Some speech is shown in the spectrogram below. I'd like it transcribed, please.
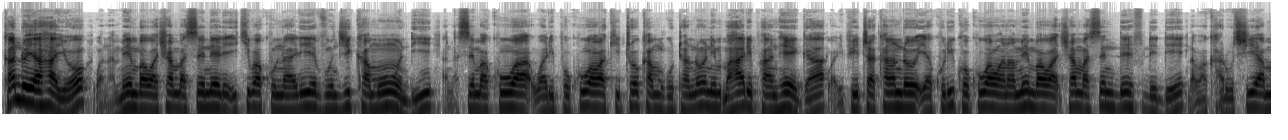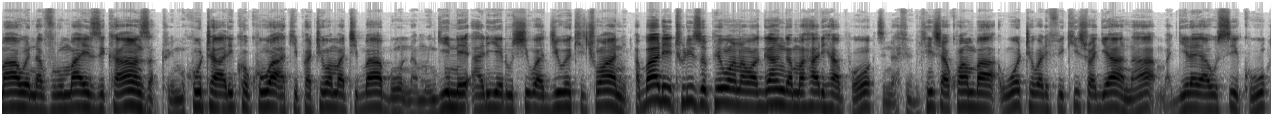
Kando ya hayo, wanamemba wa chama senele ikiwa kuna aliyevunjika muundi, anasema kuwa walipokuwa wakitoka mkutanoni mahali panhega, walipita kando ya kuliko kuwa wanamemba wa chama CNDD-FDD na wakarushia mawe na vurumai zikaanza. Tulimkuta alikokuwa akipatiwa matibabu na mwingine aliyerushiwa jiwe kichwani. Habari tulizopewa na waganga mahali hapo zinathibitisha kwamba wote walifikishwa jana majira ya usiku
